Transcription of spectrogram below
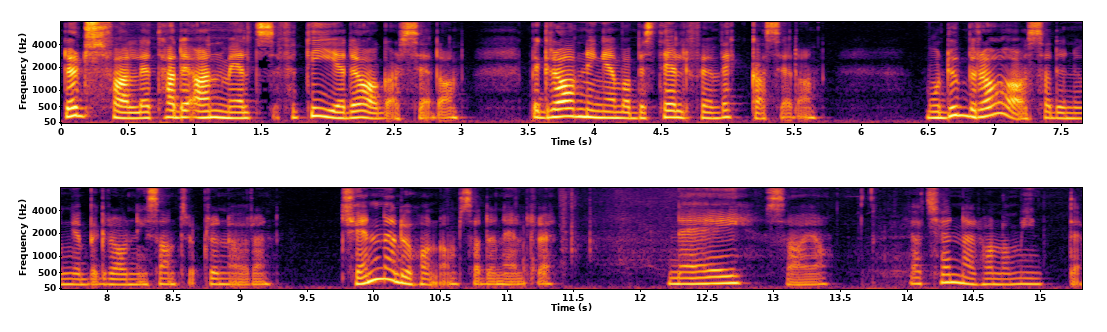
Dödsfallet hade anmälts för tio dagar sedan. Begravningen var beställd för en vecka sedan. Mår du bra? sa den unge begravningsentreprenören. Känner du honom? sa den äldre. Nej, sa jag. Jag känner honom inte.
